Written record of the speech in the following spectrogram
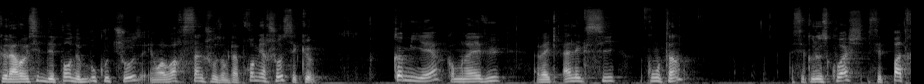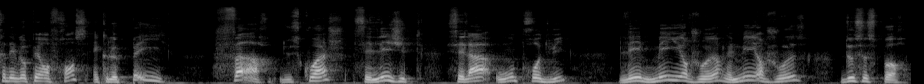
que la réussite dépend de beaucoup de choses et on va voir cinq choses. Donc la première chose, c'est que, comme hier, comme on avait vu avec Alexis Contin, c'est que le squash, c'est pas très développé en France et que le pays phare du squash, c'est l'Égypte. C'est là où on produit les meilleurs joueurs, les meilleures joueuses de ce sport.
